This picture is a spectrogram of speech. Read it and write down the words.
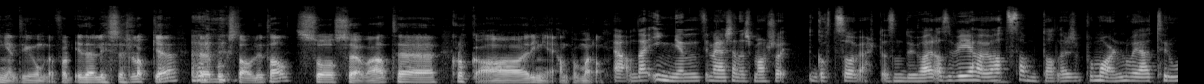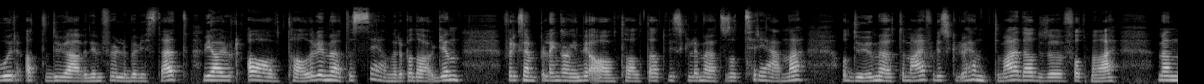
ingenting om det. For i det lyset slukker, eh, bokstavelig talt, så sover jeg til klokka ringer igjen på morgenen. Ja, men Det er ingen som jeg kjenner som har så godt sovehjerte som du har. Altså, Vi har jo hatt samtaler på morgenen hvor jeg tror at du er ved din fulle bevissthet. Vi har gjort avtaler. Vi møtes senere på dagen. F.eks. den gangen vi avtalte at vi skulle møtes og trene, og du møter meg, for du skulle jo hente meg. Det hadde du fått med deg. Men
